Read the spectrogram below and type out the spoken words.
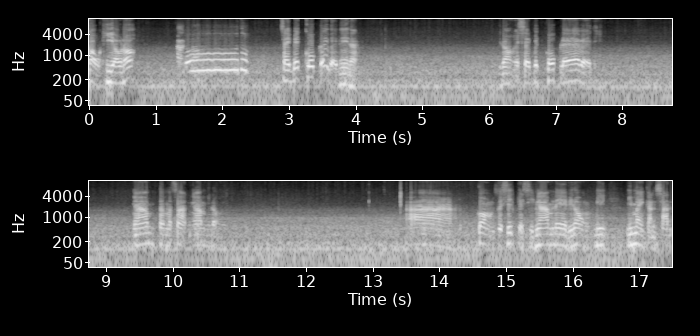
เข่าเขียวเนาะค่ะ โอ้ตใส่เบ็ดกบได้แบบนี้น่ะพี่น้องเอ้ยใส่เบ็ดกบแล้วแบบนี้งามธรรมชาติงามพี่น้องอ่ากล้องตัวชิดกับสีงามแน่พี่น้องมีมีไม้กันสั้น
